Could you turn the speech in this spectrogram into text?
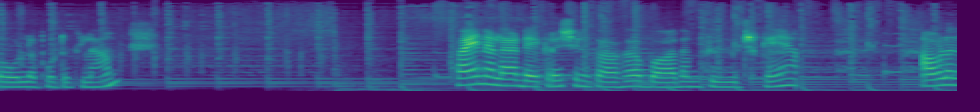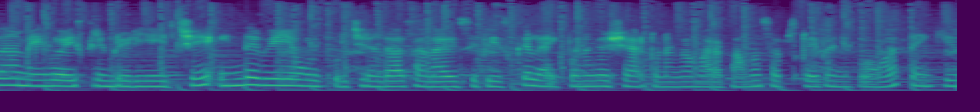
பவுலில் போட்டுக்கலாம். ஃபைனலாக டெக்கரேஷனுக்காக பாதாம் தூவிட்டுருக்கேன் அவ்வளோதான் மேங்கோ ஐஸ்கிரீம் ரெடி ஆயிடுச்சு. இந்த வீடியோ உங்களுக்கு பிடிச்சிருந்தா சனா ரெசிபீஸ்க்கு லைக் பண்ணுங்கள் ஷேர் பண்ணுங்கள் மறக்காமல் சப்ஸ்கிரைப் பண்ணிக்கோங்க. தேங்க்யூ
